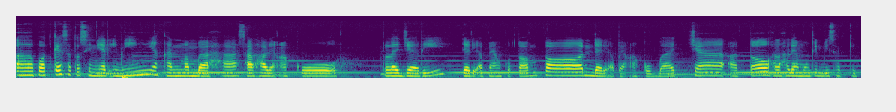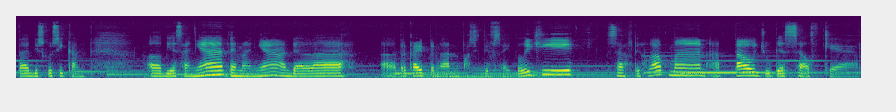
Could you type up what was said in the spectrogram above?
Uh, Podcast atau siniar ini akan membahas hal-hal yang aku pelajari dari apa yang aku tonton, dari apa yang aku baca, atau hal-hal yang mungkin bisa kita diskusikan. Uh, Biasanya temanya adalah uh, terkait dengan positive psychology, self development atau juga self care.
